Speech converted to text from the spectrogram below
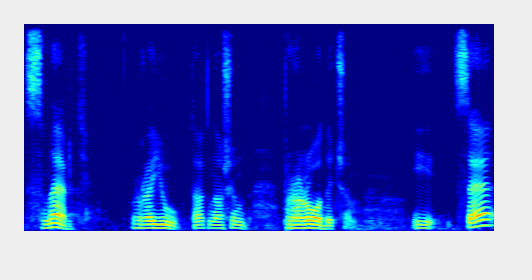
смерть в раю, так, нашим прародичам. І це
